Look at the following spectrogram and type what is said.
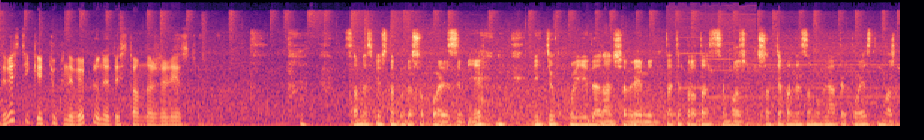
Дивись, тільки тюк не виплюне десь там на железці. Саме смішно буде, що поїзд зіб'є і тюк поїде раніше времени. Кстати, продасться може. Щоб типа не замовляти поїзд, можна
